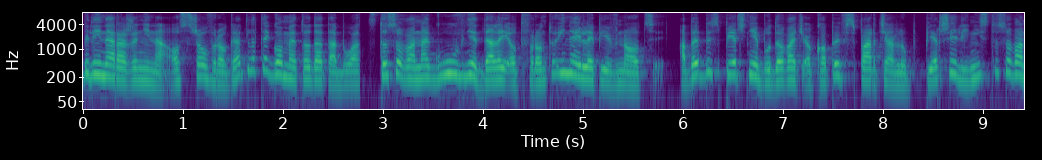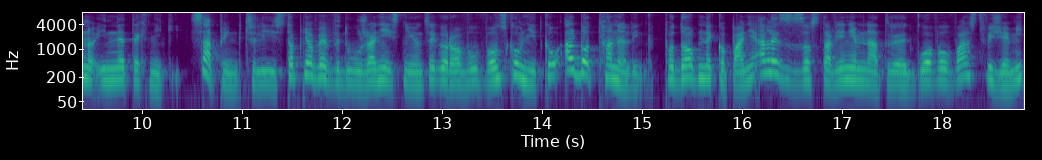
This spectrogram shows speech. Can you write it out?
byli narażeni na ostrzał wroga, dlatego metoda ta była stosowana głównie dalej od frontu i najlepiej w nocy. Aby bezpiecznie budować okopy wsparcia lub pierwszej linii stosowano inne techniki. Sapping, czyli stopniowe wydłużanie istniejącego rowu wąską nitką albo tunneling, podobne kopanie, ale z zostawieniem nad głową warstwy ziemi,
